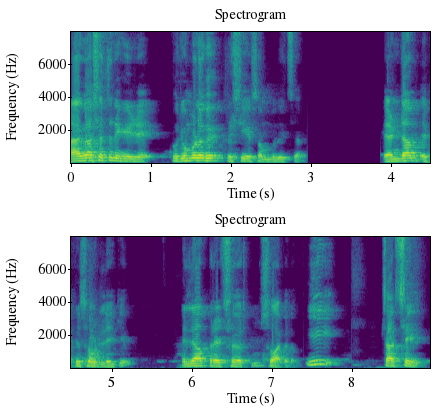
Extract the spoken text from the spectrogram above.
ആകാശത്തിന് കീഴെ കുരുമുളക് കൃഷിയെ സംബന്ധിച്ച രണ്ടാം എപ്പിസോഡിലേക്ക് എല്ലാ പ്രേക്ഷകർക്കും സ്വാഗതം. ഈ ചർച്ചയിൽ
